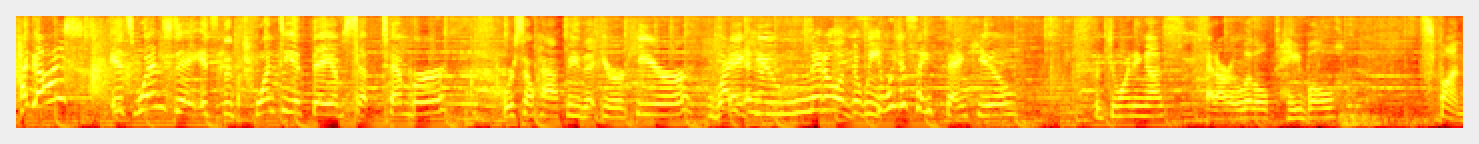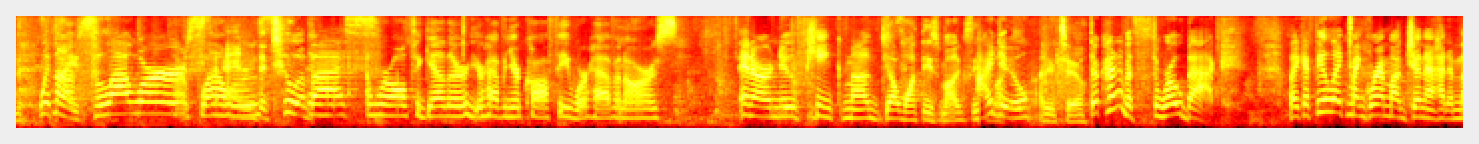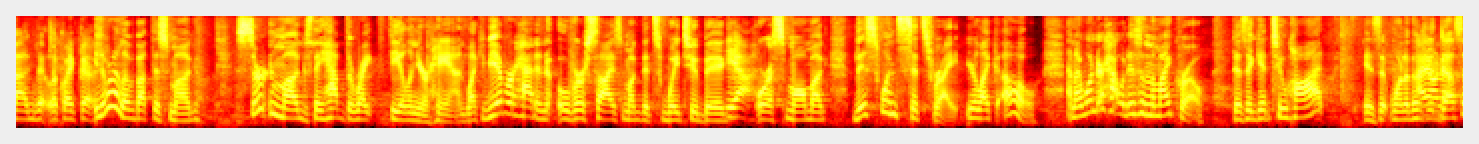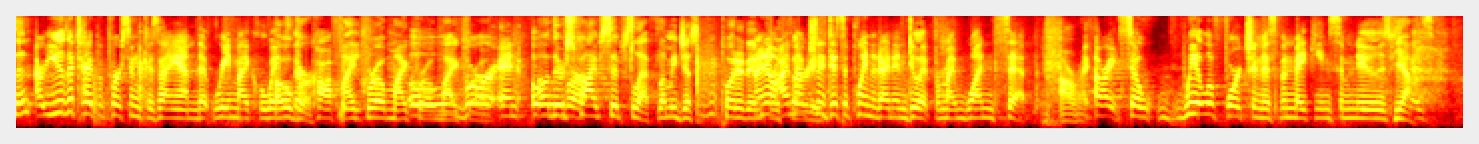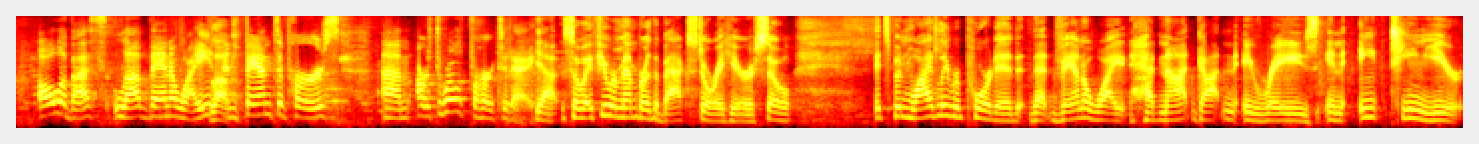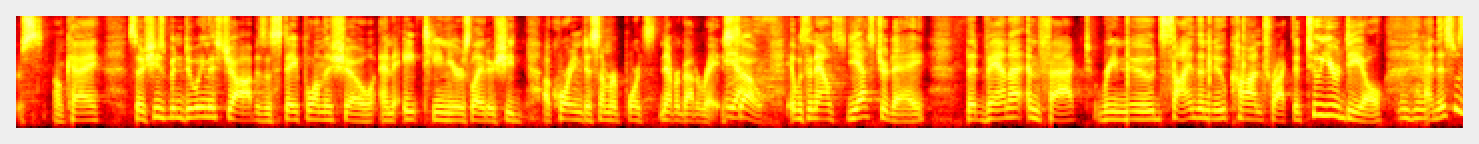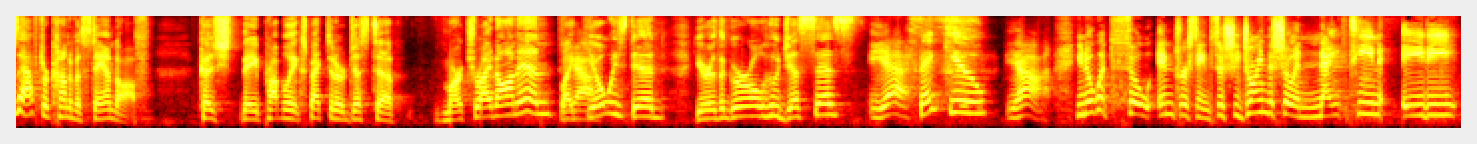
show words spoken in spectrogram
Hi, guys. It's Wednesday. It's the 20th day of September. We're so happy that you're here. Right thank in you. the middle of the week. Can we just say thank you for joining us at our little table? It's fun. With nice. our flowers, Our flowers. and the two of And- us, And we're all together. You're having your coffee. We're having ours. And our new pink mugs. Y'all want these mugs? These I mugs? do. I do too. They're kind of a throwback. Like I feel like my grandma Jenna had a mug that looked like this. You know what I love about this mug? Certain mugs, they have the right feel in your hand. Like, have you ever had an oversized mug that's way too big? Yeah. Or a small mug? This one sits right. You're like, oh. And I wonder how it is in the micro. Does it get too hot? Is it one of those that know. doesn't? Are you the type of person, because I am, that re-microwaves over. their coffee? Micro, micro, over micro. and over. Oh, there's five sips left. Let me just put it in I know. I'm actually disappointed I didn't do it for my one sip. All right. All right. So Wheel of Fortune has been making some news Yeah. because all of us love Vanna White Love. and fans of hers um, are thrilled for her today. Yeah. So if you remember the backstory here, so it's been widely reported that Vanna White had not gotten a raise in 18 years. Okay. So she's been doing this job as a staple on the show, and 18 years later, she, according to some reports, never got a raise. Yes. So it was announced yesterday that Vanna, in fact, renewed, signed the new contract, a two year deal. Mm-hmm. And this was after kind of a standoff because they probably expected her just to march right on in like Yeah. you always did. You're the girl who just says, Yes. thank you. Yeah. You know what's so interesting? So she joined the show in 1982.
